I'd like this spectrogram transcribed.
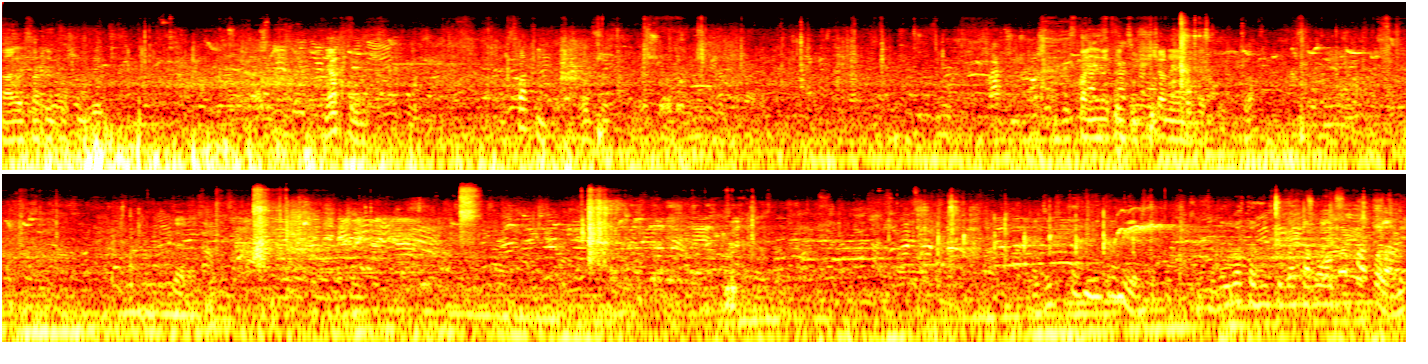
No ale ostatnio poszło. Jak to? Ostatni. Dobrze. Zostanie na końcu ściany jak Co? Teraz. A gdzie ty taki trenujesz? Była to jest chyba tabela z pola, nie?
